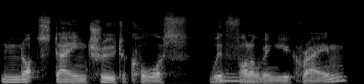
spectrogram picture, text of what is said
not staying true to course with Mm. following Ukraine.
